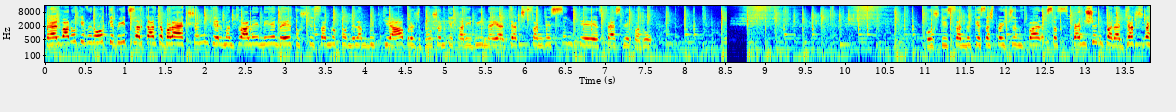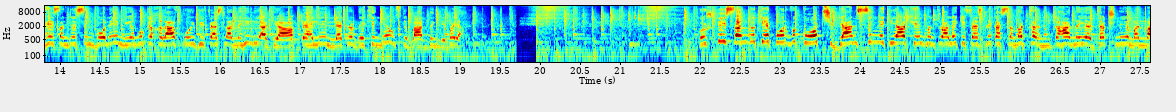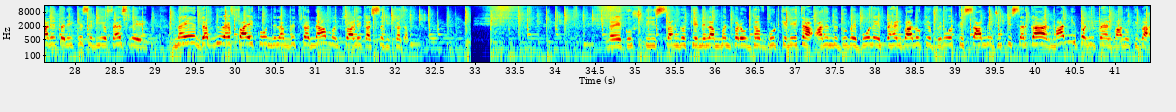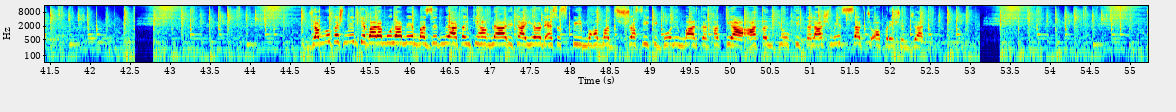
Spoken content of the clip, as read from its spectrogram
पहलवानों के विरोध के बीच सरकार का बड़ा एक्शन। खेल मंत्रालय ने नए कुश्ती संघ को निलंबित किया। ब्रजभूषण के करीबी नए अध्यक्ष संजय सिंह के फैसले पर रोक। कुश्ती संघ के सस्पेंशन पर सस्पेंशन पर अध्यक्ष रहे संजय सिंह बोले, नियमों के खिलाफ कोई भी फैसला नहीं लिया गया। पहले लेटर देखेंगे, उसके बाद देंगे बयान। कुश्ती संघ के पूर्व कोच ज्ञान सिंह ने किया खेल मंत्रालय के फैसले का समर्थन। कहा, नए अध्यक्ष ने मनमाने तरीके से लिए फैसले। नए डब्ल्यूएफआई को निलंबित करना मंत्रालय का सही कदम। नए कुश्ती संघ के निलंबन पर उद्धव गुट के नेता आनंद दुबे बोले, पहलवानों के विरोध के सामने झुकी सरकार। माननी पड़ी पहलवानों की बात। जम्मू कश्मीर के बारामूला में मस्जिद में आतंकी हमला। रिटायर्ड एसएसपी मोहम्मद शफी की गोली मारकर हत्या। आतंकियों की तलाश में सर्च ऑपरेशन जारी।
